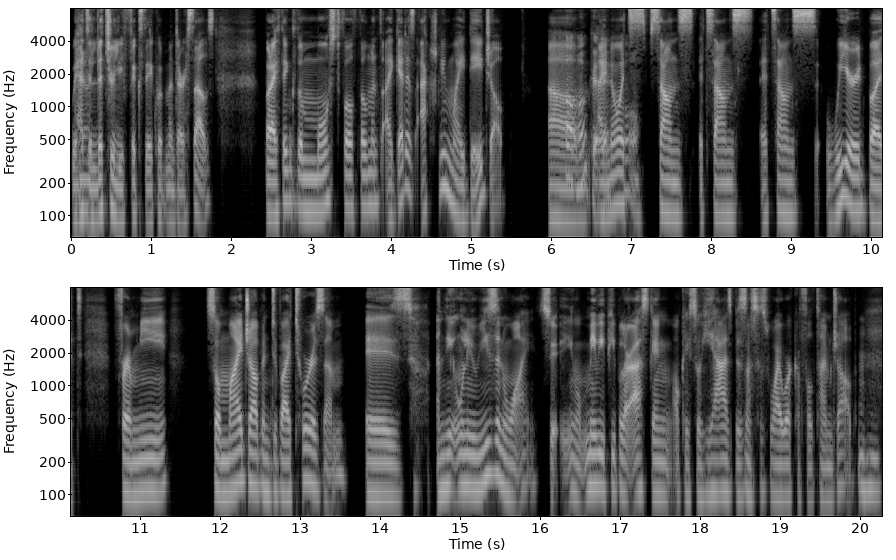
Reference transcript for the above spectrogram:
we had Yeah. to literally fix the equipment ourselves. But I think the most fulfillment I get is actually my day job. Um, I Oh, okay, know it cool. sounds it sounds it sounds weird, but for me, so my job in Dubai tourism is, and the only reason why, so you know, maybe people are asking, okay, so he has businesses, why work a full time job? Mhm.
